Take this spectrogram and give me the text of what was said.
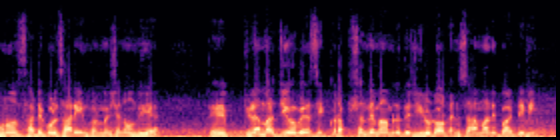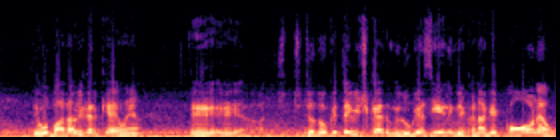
ਹੁਣ ਸਾਡੇ ਕੋਲ ਸਾਰੀ ਇਨਫੋਰਮੇਸ਼ਨ ਆਉਂਦੀ ਹੈ। ਤੇ ਜਿਹੜਾ ਮਰਜ਼ੀ ਹੋਵੇ, ਅਸੀਂ ਕਰਪਸ਼ਨ ਦੇ ਮਾਮਲੇ ਤੇ zero tolerance Aam Aadmi party ਦੀ, ਤੇ ਉਹ ਵਾਅਦਾ ਵੀ ਕਰਕੇ ਆਏ ਹੋਏ ਆ ਤੇ ਜਦੋਂ ਕਿਤੇ ਵੀ ਸ਼ਿਕਾਇਤ ਮਿਲੂਗੀ, ਅਸੀਂ ਇਹ ਨਹੀਂ ਦੇਖਣਾ ਕਿ ਕੌਣ ਹੈ ਉਹ।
